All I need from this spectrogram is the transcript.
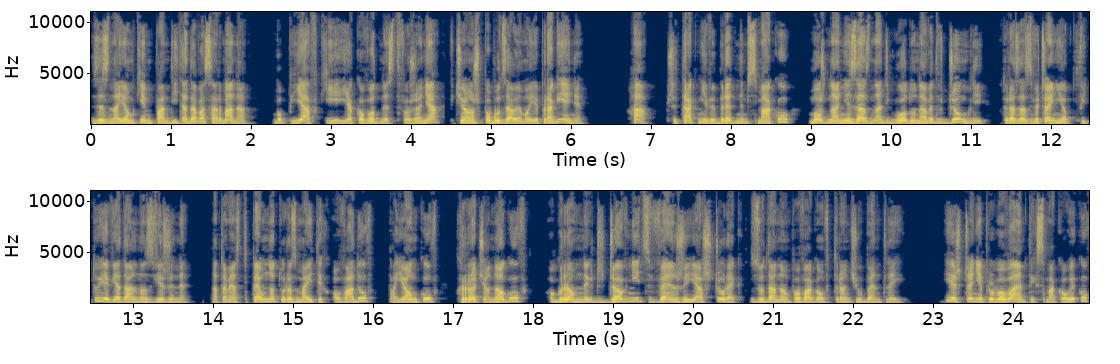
ze znajomkiem pandita Davasarmana, bo pijawki, jako wodne stworzenia, wciąż pobudzały moje pragnienie. Ha, przy tak niewybrednym smaku można nie zaznać głodu nawet w dżungli, która zazwyczaj nie obfituje w jadalną zwierzynę. Natomiast pełno tu rozmaitych owadów, pająków, krocionogów, ogromnych dżdżownic, węży i jaszczurek, z udaną powagą wtrącił Bentley. Jeszcze nie próbowałem tych smakołyków,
